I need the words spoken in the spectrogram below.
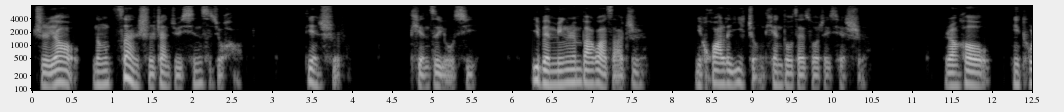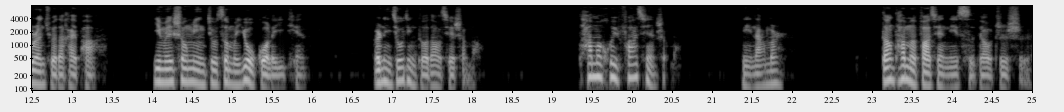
只要能暂时占据心思就好。电视、填字游戏、一本名人八卦杂志，你花了一整天都在做这些事，然后你突然觉得害怕，因为生命就这么又过了一天，而你究竟得到些什么？他们会发现什么？你纳闷儿。当他们发现你死掉之时，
